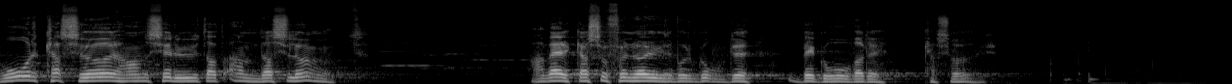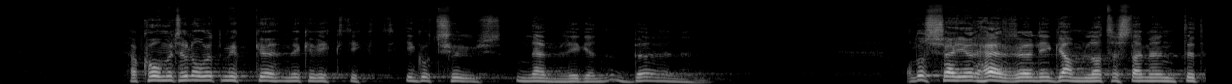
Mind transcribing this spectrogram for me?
vår kassör han ser ut att andas lugnt. Han verkar så förnöjd, vår gode, begåvade kassör. Jag kommer till något mycket, mycket viktigt i Guds hus, nämligen bönen. Och då säger Herren i Gamla testamentet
